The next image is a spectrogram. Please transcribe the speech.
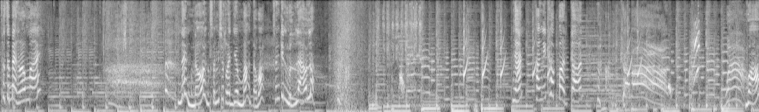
เธอจะแบ่งเราไหมแน่นอนฉันมีช็อกโกแลตเยอะมากแต่ว่า ฉันกินหมดแล้วล่ะ งั้นครั้งนี้เธอเปิดก่อน Come on! Wow. ว้าว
